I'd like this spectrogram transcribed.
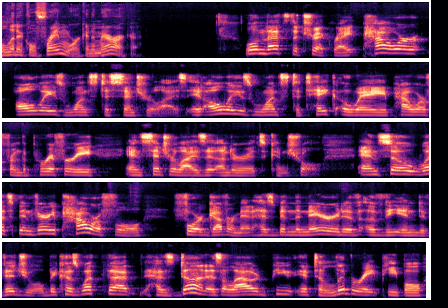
political framework in America. Well, and that's the trick, right? Power always wants to centralize. It always wants to take away power from the periphery and centralize it under its control. And so, what's been very powerful for government has been the narrative of the individual because what that has done is allowed it to liberate people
